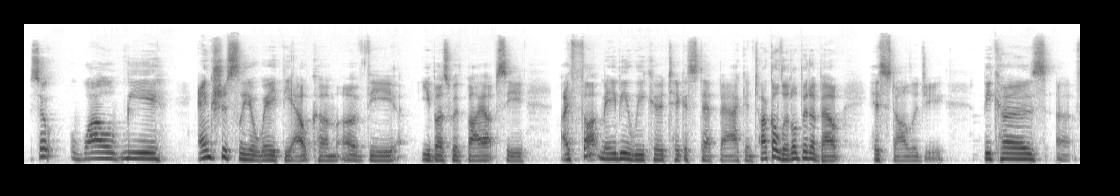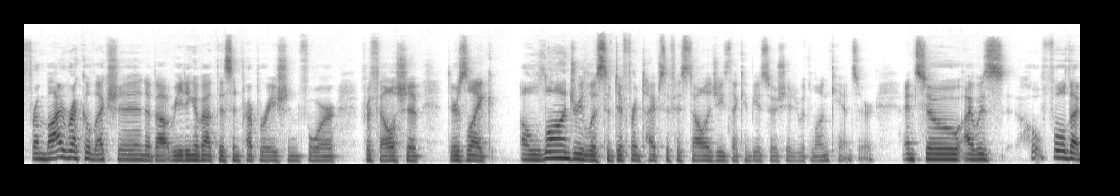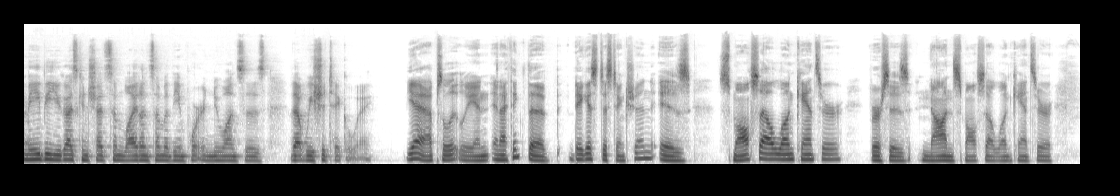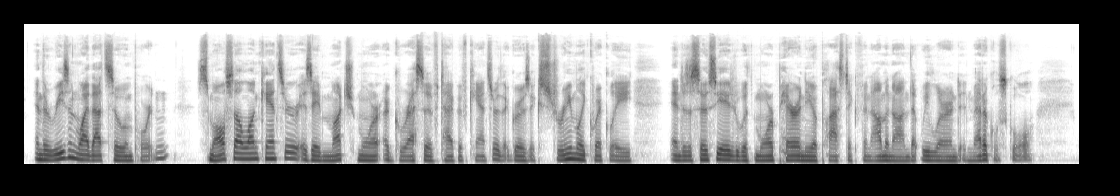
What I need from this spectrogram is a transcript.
So while we anxiously await the outcome of the EBUS with biopsy, I thought maybe we could take a step back and talk a little bit about histology. Because uh, from my recollection about reading about this in preparation for, for fellowship, there's like a laundry list of different types of histologies that can be associated with lung cancer. And so I was hopeful that maybe you guys can shed some light on some of the important nuances that we should take away. Yeah, absolutely. And and I think the biggest distinction is small cell lung cancer versus non-small cell lung cancer. And the reason why that's so important, small cell lung cancer is a much more aggressive type of cancer that grows extremely quickly and is associated with more paraneoplastic phenomenon that we learned in medical school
